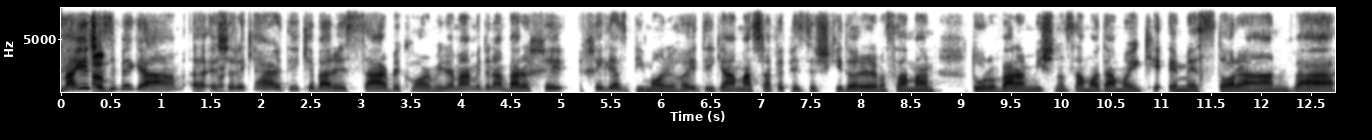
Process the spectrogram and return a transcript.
من یه چیزی بگم اشاره کردی که برای سر به کار میره. من می‌دونم برای خیلی از بیماری های دیگه هم مصرف پزشکی داره. مثلا من دورورم می‌شناسم آدمایی که امس دارن و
